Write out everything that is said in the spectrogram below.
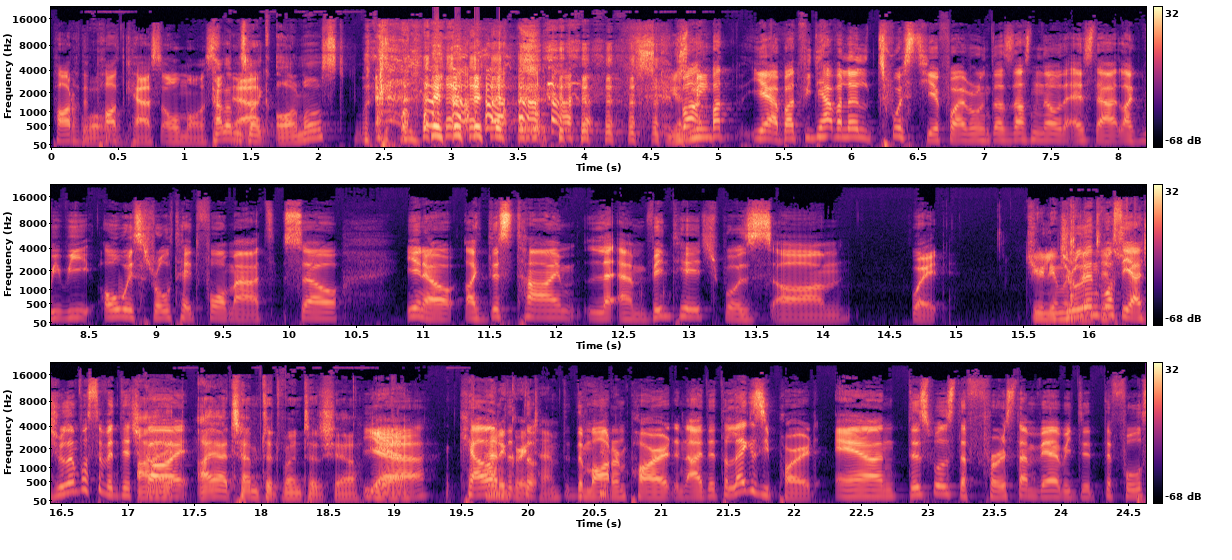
part of the Whoa. podcast almost. Callum's yeah. like almost. Excuse but, me. But yeah, but we have a little twist here for everyone that doesn't know that is that like we, we always rotate formats. So you know, like this time, um, vintage was um, wait. Julian was Julian vintage. was yeah. Julian was the vintage guy. I, I attempted vintage, yeah. Yeah, Yeah. Callum Had a did great the, time. the modern part, and I did the legacy part. And this was the first time where we did the full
